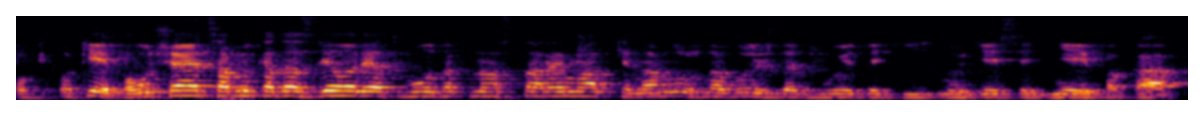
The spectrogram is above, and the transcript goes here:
ок- окей, получается, мы когда сделали отводок на старой матке, нам нужно выждать будет эти, ну, 10 дней, пока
